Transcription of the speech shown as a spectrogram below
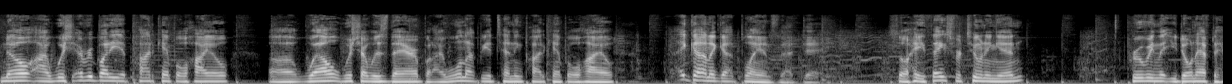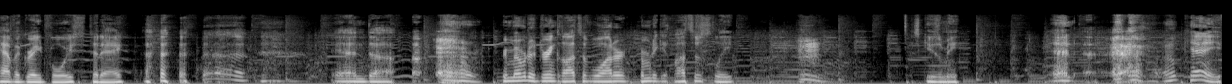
no, I wish everybody at PodCamp Ohio uh, well. Wish I was there, but I will not be attending PodCamp Ohio. I kind of got plans that day. So hey, thanks for tuning in. Proving that you don't have to have a great voice today. and uh, remember to drink lots of water. Remember to get lots of sleep. Excuse me. And okay,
